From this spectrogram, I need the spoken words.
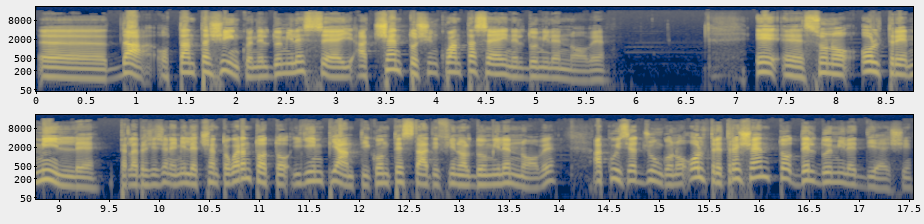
eh, da 85 nel 2006 a 156 nel 2009 e eh, sono oltre 1000, per la precisione 1148, gli impianti contestati fino al 2009, a cui si aggiungono oltre 300 del 2010.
